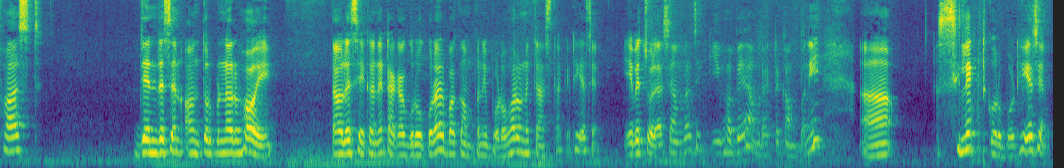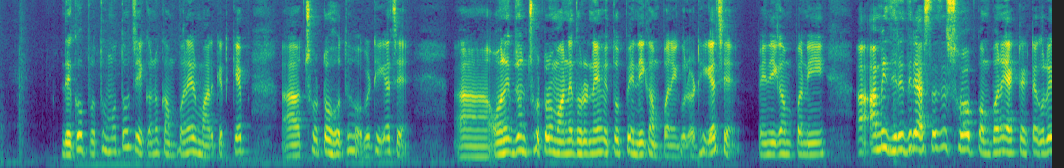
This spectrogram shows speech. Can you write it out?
ফার্স্ট জেনারেশন অন্তর্প্রেনার হয়, তাহলে সেখানে টাকা গ্রো করার বা কোম্পানি বড় হওয়ার অনেক চান্স থাকে, ঠিক আছে? এবার চলে আসে আমরা যে কীভাবে আমরা একটা কোম্পানি সিলেক্ট করব, ঠিক আছে? দেখো, প্রথমত যে কোনো কোম্পানির মার্কেট ক্যাপ ছোট হতে হবে, ঠিক আছে? অনেকজন ছোট মানে ধরে নেয় হয়তো পেনি কোম্পানিগুলো ঠিক আছে? পেনি কোম্পানি আমি ধীরে ধীরে আস্তে আস্তে সব কোম্পানি একটা একটা করে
